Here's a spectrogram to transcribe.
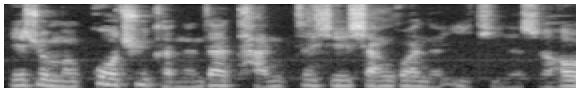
也许我们过去可能在谈这些相关的议题的时候，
